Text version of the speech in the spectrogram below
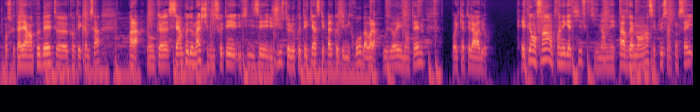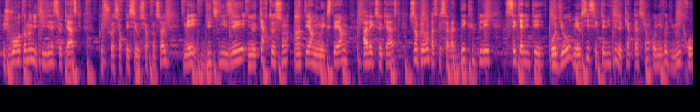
je pense que tu as l'air un peu bête euh, quand tu es comme ça. Voilà, donc euh, c'est un peu dommage si vous souhaitez utiliser juste le côté casque et pas le côté micro, bah voilà, vous aurez une antenne, pour capter la radio. Et puis enfin, un point négatif qui n'en est pas vraiment un, c'est plus un conseil, je vous recommande d'utiliser ce casque, que ce soit sur PC ou sur console, mais d'utiliser une carte son interne ou externe avec ce casque, tout simplement parce que ça va décupler ses qualités audio, mais aussi ses qualités de captation au niveau du micro.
